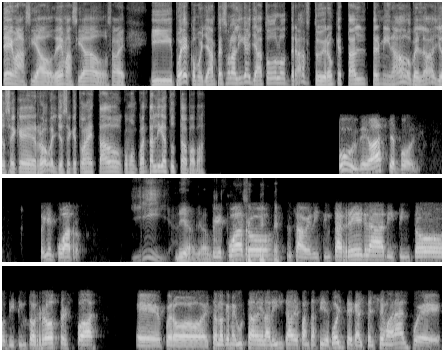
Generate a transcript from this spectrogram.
Demasiado, demasiado, ¿sabes? Y pues como ya empezó la liga, ya todos los drafts tuvieron que estar terminados, ¿verdad? Yo sé que, Robert, yo sé que tú has estado, como en cuántas ligas tú estás, papá? Uh, de básquetbol. Estoy en cuatro. Yeah. Yeah, yeah. Estoy en cuatro, tú sabes, distintas reglas, distintos, distintos roster spots. eh, pero eso es lo que me gusta de la liguita de Fantasy Deporte, que al ser semanal, pues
